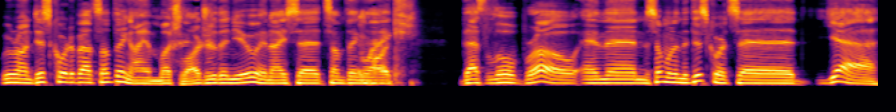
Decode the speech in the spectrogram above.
we were on Discord about something. I am much larger than you, and I said something like, "That's little bro," and then someone in the Discord said, "Yeah."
